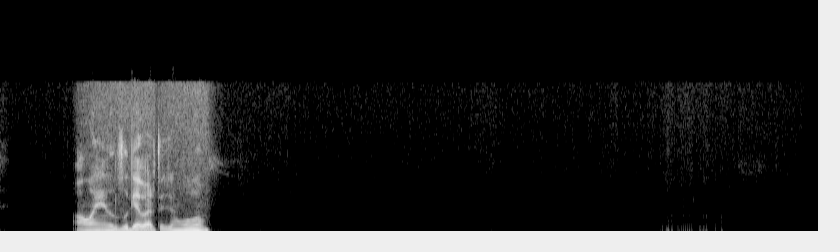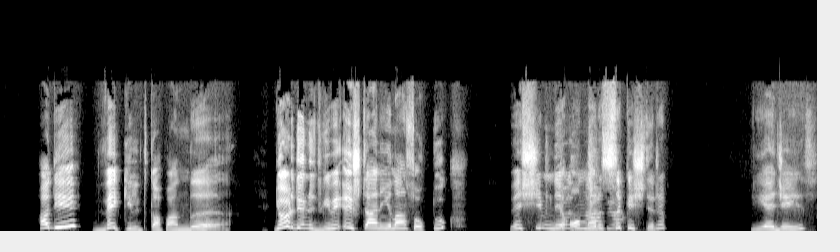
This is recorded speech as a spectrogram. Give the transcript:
alayınızı geberteceğim oğlum. Hadi ve kilit kapandı. Gördüğünüz gibi 3 tane yılan soktuk. Ve şimdi ne onları sıkıştırıp yiyeceğiz.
